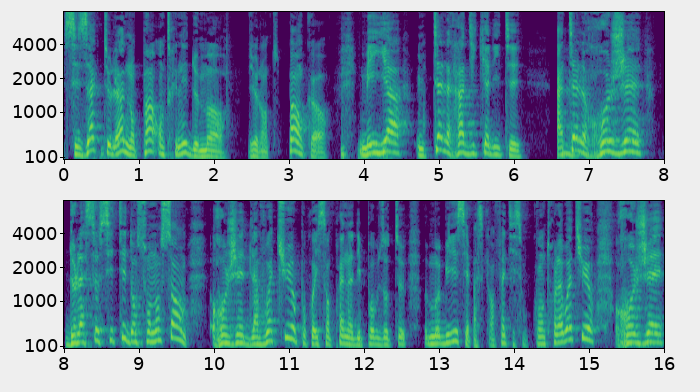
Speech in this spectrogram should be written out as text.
ces actes-là n'ont pas entraîné de mort violente. Pas encore. Mais il y a une telle radicalité, un tel rejet de la société dans son ensemble. Rejet de la voiture. Pourquoi ils s'en prennent à des pauvres automobilistes? C'est parce qu'en fait, ils sont contre la voiture. Rejet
